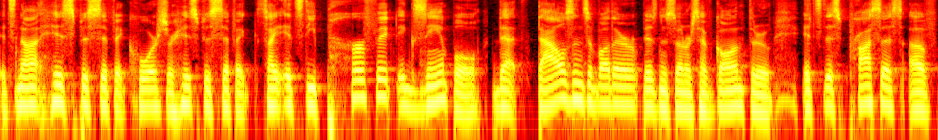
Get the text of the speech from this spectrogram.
it's not his specific course or his specific site. It's the perfect example that thousands of other business owners have gone through. It's this process of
